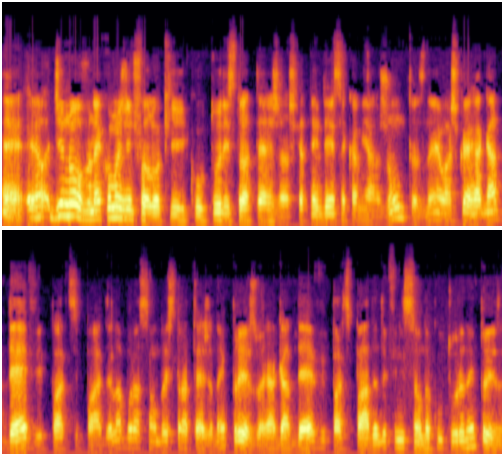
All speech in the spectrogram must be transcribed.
É, de novo, né, como a gente falou que cultura e estratégia, acho que a tendência é caminhar juntas, né, eu acho que o RH deve participar da elaboração da estratégia da empresa, o RH deve participar da definição da cultura da empresa.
